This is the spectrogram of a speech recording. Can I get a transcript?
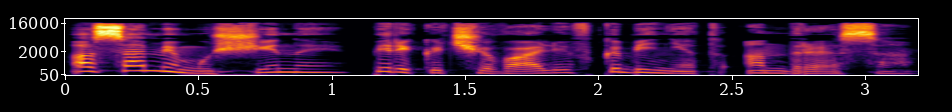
а сами мужчины перекочевали в кабинет Андреаса.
